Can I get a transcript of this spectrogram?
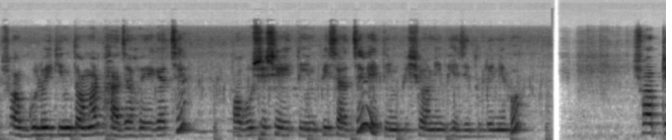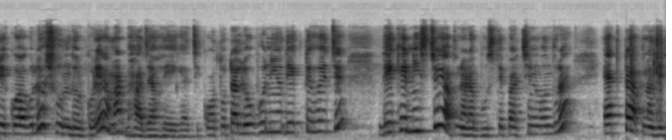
সবগুলোই কিন্তু আমার ভাজা হয়ে গেছে। অবশেষে এই তিন পিস আছে, এই তিন পিসও আমি ভেজে তুলে নেব। সব ঠেকুয়াগুলো সুন্দর করে আমার ভাজা হয়ে গেছে। কতটা লোভনীয় দেখতে হয়েছে, দেখে নিশ্চয়ই আপনারা বুঝতে পারছেন বন্ধুরা। একটা আপনাদের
